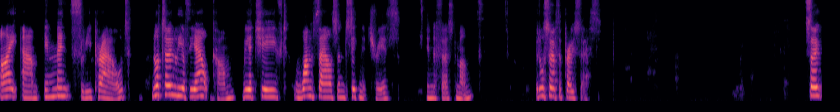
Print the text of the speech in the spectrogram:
I am immensely proud not only of the outcome, we achieved 1,000 signatories in the first month, but also of the process. So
